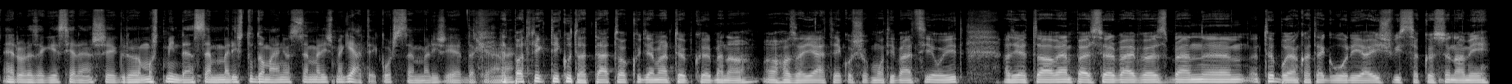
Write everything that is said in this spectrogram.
erről az egész jelenségről. Most minden szemmel is, tudományos szemmel is, meg játékos szemmel is érdekel. Hát Patrik, ti kutattátok ugye már több körben a, a hazai játékosok motivációit. Azért a Vampire Survivors-ben több olyan kategória is visszaköszön, ami,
